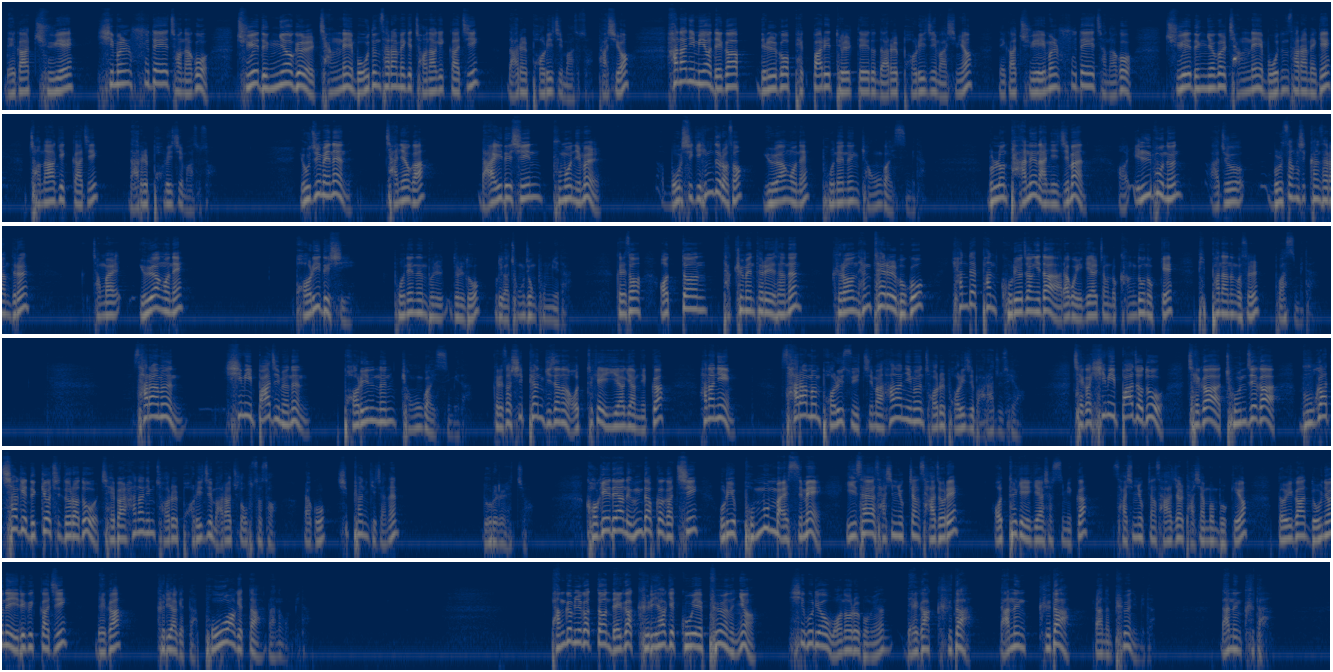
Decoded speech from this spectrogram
내가 주의 힘을 후대에 전하고 주의 능력을 장래 모든 사람에게 전하기까지 나를 버리지 마소서. 다시요. 하나님이여 내가 늙어 백발이 될 때에도 나를 버리지 마시며 내가 주의 힘을 후대에 전하고 주의 능력을 장래의 모든 사람에게 전하기까지 나를 버리지 마소서. 요즘에는 자녀가 나이 드신 부모님을 모시기 힘들어서 요양원에 보내는 경우가 있습니다. 물론 다는 아니지만 어, 일부는 아주 몰상식한 사람들은 정말 요양원에 버리듯이 보내는 분들도 우리가 종종 봅니다. 그래서 어떤 다큐멘터리에서는 그런 행태를 보고 현대판 고려장이다라고 얘기할 정도로 강도 높게 비판하는 것을 보았습니다. 사람은 힘이 빠지면은 버리는 경우가 있습니다. 그래서 시편 기자는 어떻게 이야기합니까? 하나님, 사람은 버릴 수 있지만 하나님은 저를 버리지 말아 주세요. 제가 힘이 빠져도 제가 존재가 무가치하게 느껴지더라도 제발 하나님 저를 버리지 말아 주옵소서라고 시편 기자는 노래를 했죠. 거기에 대한 응답과 같이 우리 본문 말씀에 이사야 46장 4절에 어떻게 얘기하셨습니까? 46장 4절 다시 한번 볼게요. 너희가 노년에 이르기까지 내가 그리하겠다. 보호하겠다라는 겁니다. 방금 읽었던 내가 그리하겠고의 표현은요. 히브리어 원어를 보면 내가 그다. 나는 그다라는 표현입니다. 나는 그다.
